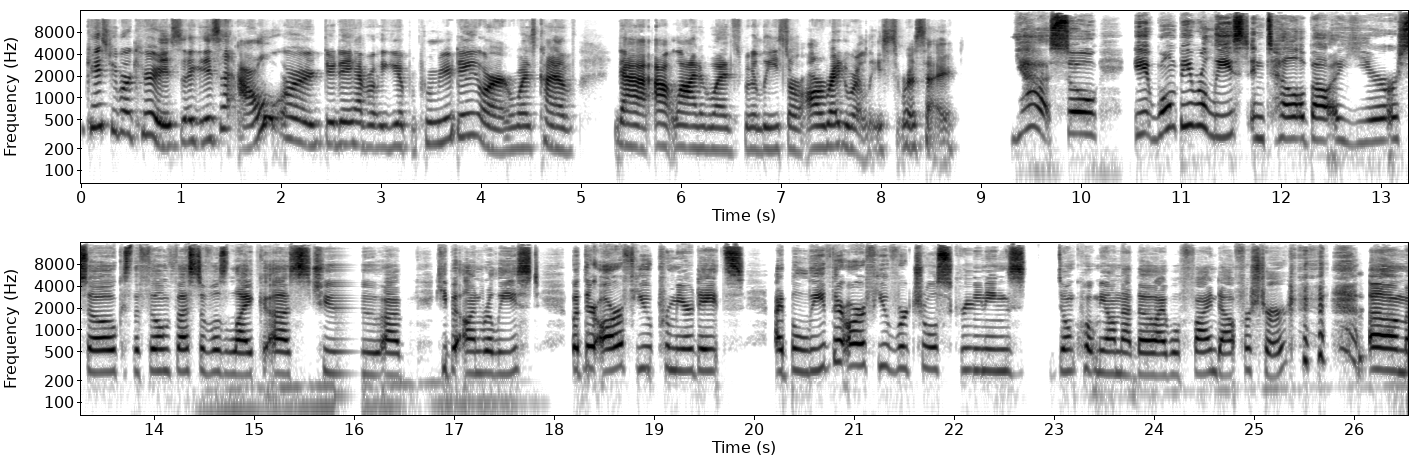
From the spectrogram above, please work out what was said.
in case people are curious, like, is it out or do they have a, you have a premiere date or was kind of that outline of when it's released or already released, per se? Yeah, so it won't be released until about a year or so because the film festivals like us to uh, keep it unreleased. But there are a few premiere dates. I believe there are a few virtual screenings. Don't quote me on that though. I will find out for sure. um,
